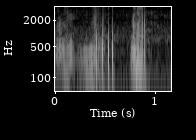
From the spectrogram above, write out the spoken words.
嗯嗯嗯。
